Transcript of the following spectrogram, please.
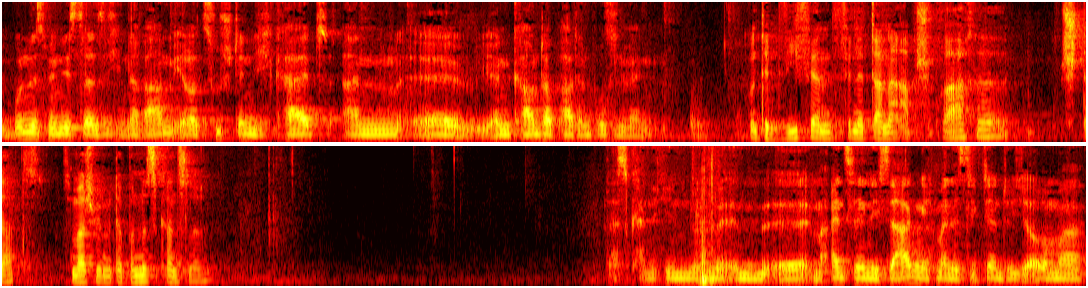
Bundesminister sich im Rahmen ihrer Zuständigkeit an ihren Counterpart in Brüssel wenden. Und inwiefern findet da eine Absprache statt, zum Beispiel mit der Bundeskanzlerin? Das kann ich Ihnen im, äh, im Einzelnen nicht sagen. Ich meine, es liegt ja natürlich auch immer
